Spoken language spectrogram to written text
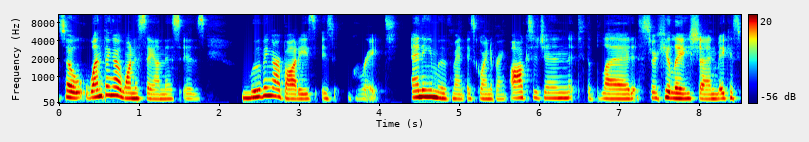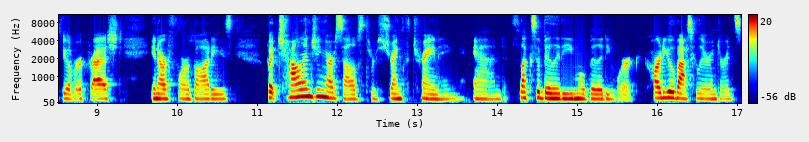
So, one thing I want to say on this is moving our bodies is great. Any movement is going to bring oxygen to the blood, circulation, make us feel refreshed in our four bodies. But challenging ourselves through strength training and flexibility, mobility work, cardiovascular endurance,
